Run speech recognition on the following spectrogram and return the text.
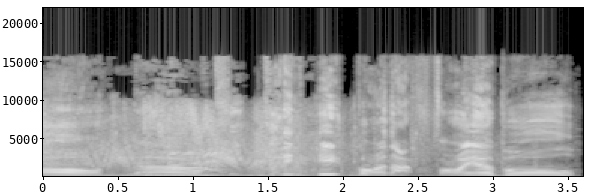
Oh no, I keep getting hit by that fireball!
